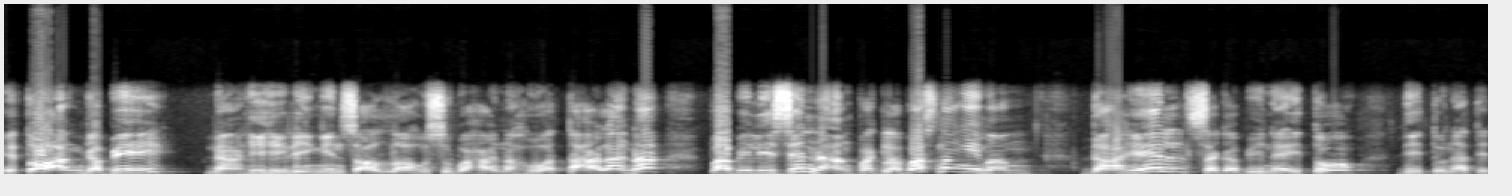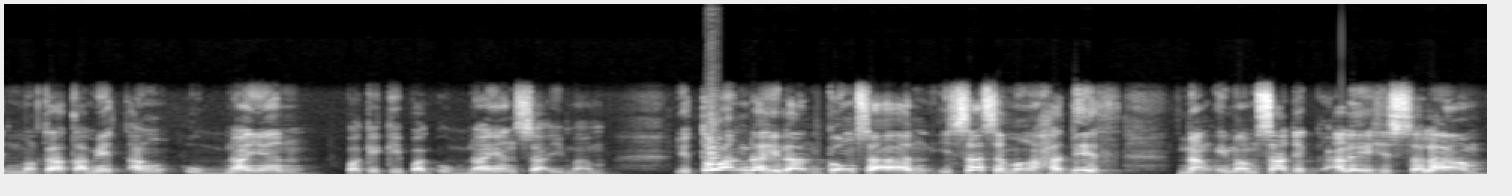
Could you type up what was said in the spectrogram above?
Ito ang gabi na hihilingin sa Allah subhanahu wa ta'ala na pabilisin na ang paglabas ng imam dahil sa gabi na ito, dito natin makakamit ang ugnayan, pakikipag-ugnayan sa imam. Ito ang dahilan kung saan isa sa mga hadith ng Imam Sadiq alayhi salam,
